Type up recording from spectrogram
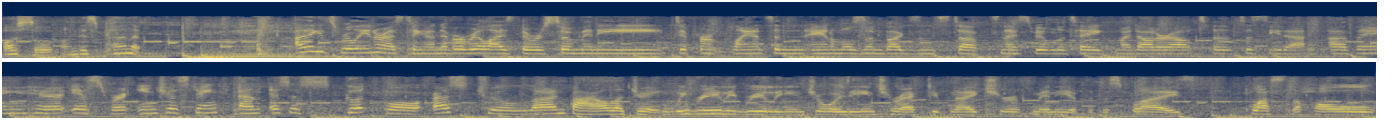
also on this planet. I think it's really interesting. I never realized there were so many different plants and animals and bugs and stuff. It's nice to be able to take my daughter out to, to see that. I think here is very interesting and it is good for us to learn biology. We really, really enjoy the interactive nature of many of the displays plus the whole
